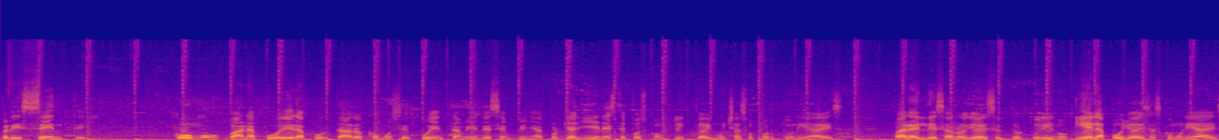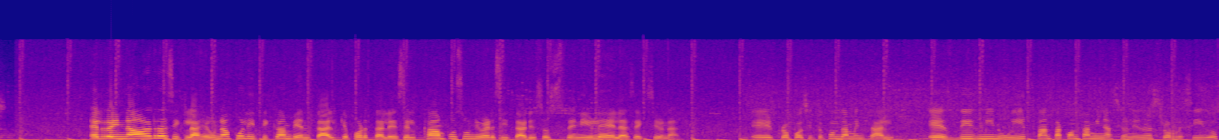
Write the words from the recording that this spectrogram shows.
presente cómo van a poder aportar o cómo se pueden también desempeñar, porque allí en este posconflicto hay muchas oportunidades para el desarrollo del sector turismo y el apoyo a esas comunidades. El Reinado del Reciclaje, una política ambiental que fortalece el campus universitario sostenible de la seccional. El propósito fundamental es disminuir tanta contaminación en nuestros residuos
